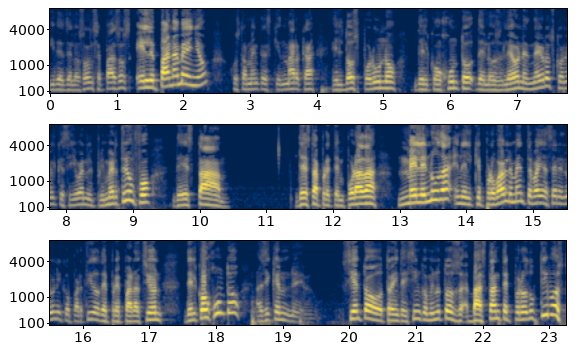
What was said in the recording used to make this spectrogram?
y desde los 11 pasos, el panameño justamente es quien marca el 2 por 1 del conjunto de los Leones Negros con el que se llevan el primer triunfo de esta de esta pretemporada melenuda en el que probablemente vaya a ser el único partido de preparación del conjunto, así que eh, 135 minutos bastante productivos.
